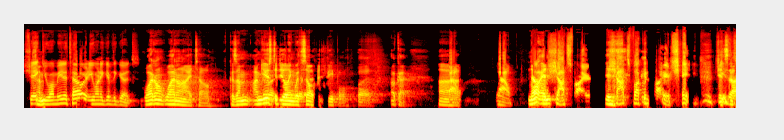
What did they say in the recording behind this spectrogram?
Shake, I'm, do you want me to tell, or do you want to give the goods? Why don't Why don't I tell? Because I'm I'm used to dealing with selfish people. But okay. Uh, wow. Wow. No, fucking and shots fired. Shots fucking fired. Shake. Jesus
